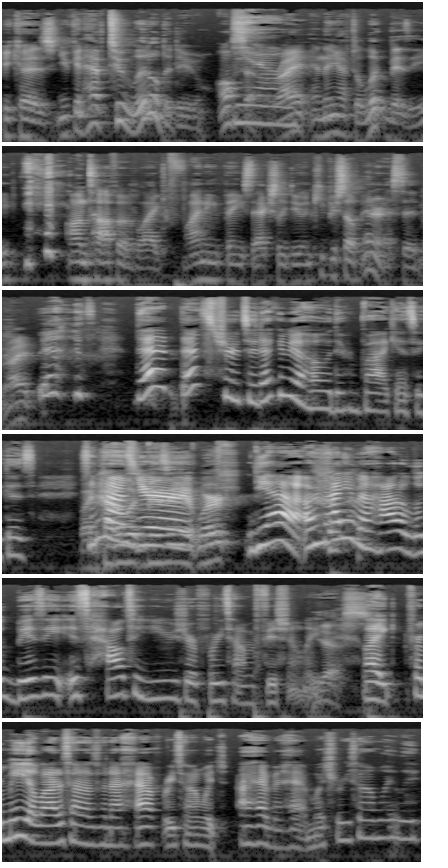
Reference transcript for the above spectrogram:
because you can have too little to do also Yeah. right and then you have to look busy on top of like finding things to actually do and keep yourself interested right That's, that that's true too. That could be a whole different podcast because like how to sometimes look you're at work yeah, or not even how to look busy. It's how to use your free time efficiently. yes Like for me, a lot of times when I have free time, which I haven't had much free time lately,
